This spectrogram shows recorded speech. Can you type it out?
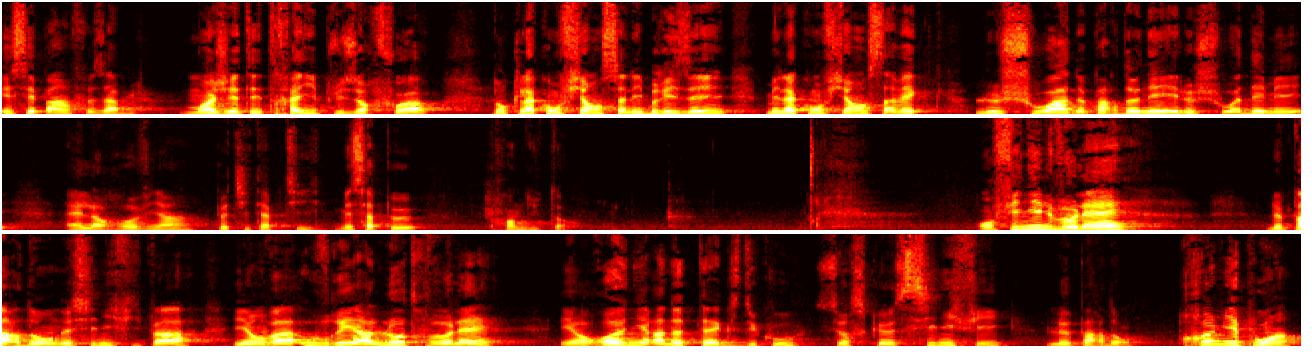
Et ce n'est pas infaisable. Moi, j'ai été trahi plusieurs fois. Donc la confiance, elle est brisée, mais la confiance avec le choix de pardonner et le choix d'aimer, elle revient petit à petit. Mais ça peut prendre du temps. On finit le volet, le pardon ne signifie pas, et on va ouvrir l'autre volet et en revenir à notre texte, du coup, sur ce que signifie le pardon. Premier point,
